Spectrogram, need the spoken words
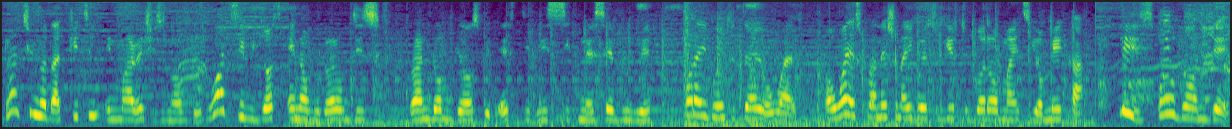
Don't you know that cheating in marriage is not good? What if you just end up with all of these random girls with STD sickness everywhere? What are you going to tell your wife? Or what explanation are you going to give to God Almighty, your maker? Please hold on there.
